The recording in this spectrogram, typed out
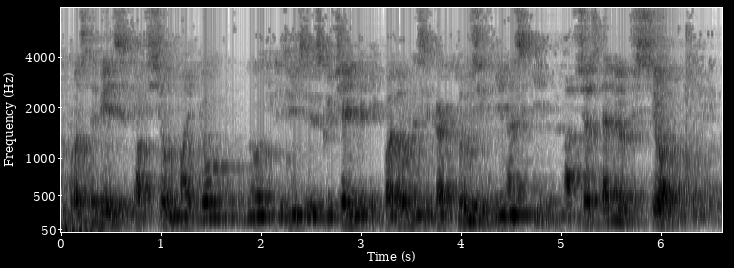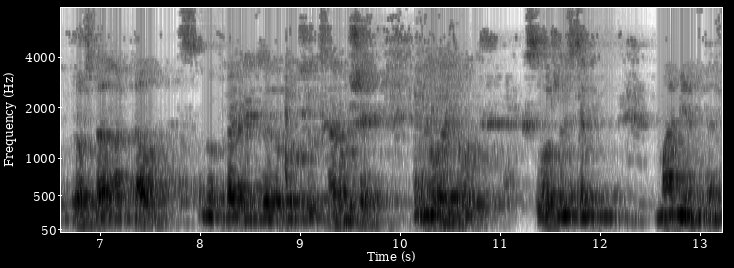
он просто весь во всем моем, ну, извините, за исключением таких подробностей, как трусики и носки. А все остальное все. Просто отдал ну, фотографию, зато получилось хорошее. Но это вот к сложностям момента.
